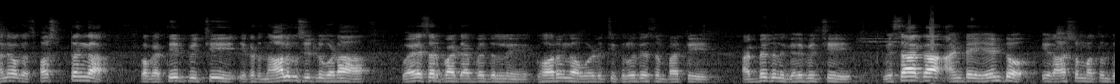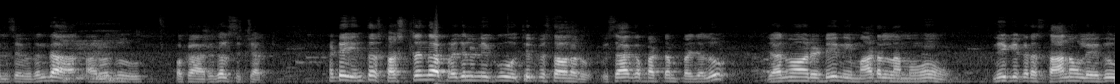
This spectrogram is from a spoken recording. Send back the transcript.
అని ఒక స్పష్టంగా ఒక తీర్పు ఇచ్చి ఇక్కడ నాలుగు సీట్లు కూడా వైఎస్ఆర్ పార్టీ అభ్యర్థుల్ని ఘోరంగా ఓడించి తెలుగుదేశం పార్టీ అభ్యర్థులను గెలిపించి విశాఖ అంటే ఏంటో ఈ రాష్ట్రం మొత్తం తెలిసే విధంగా ఆ రోజు ఒక రిజల్ట్స్ ఇచ్చారు. అంటే ఇంత స్పష్టంగా ప్రజలు నీకు తీర్పిస్తా ఉన్నారు. విశాఖపట్నం ప్రజలు జగన్మోహన్ రెడ్డి నీ మాటలు నమ్మము. నీకు ఇక్కడ స్థానం లేదు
